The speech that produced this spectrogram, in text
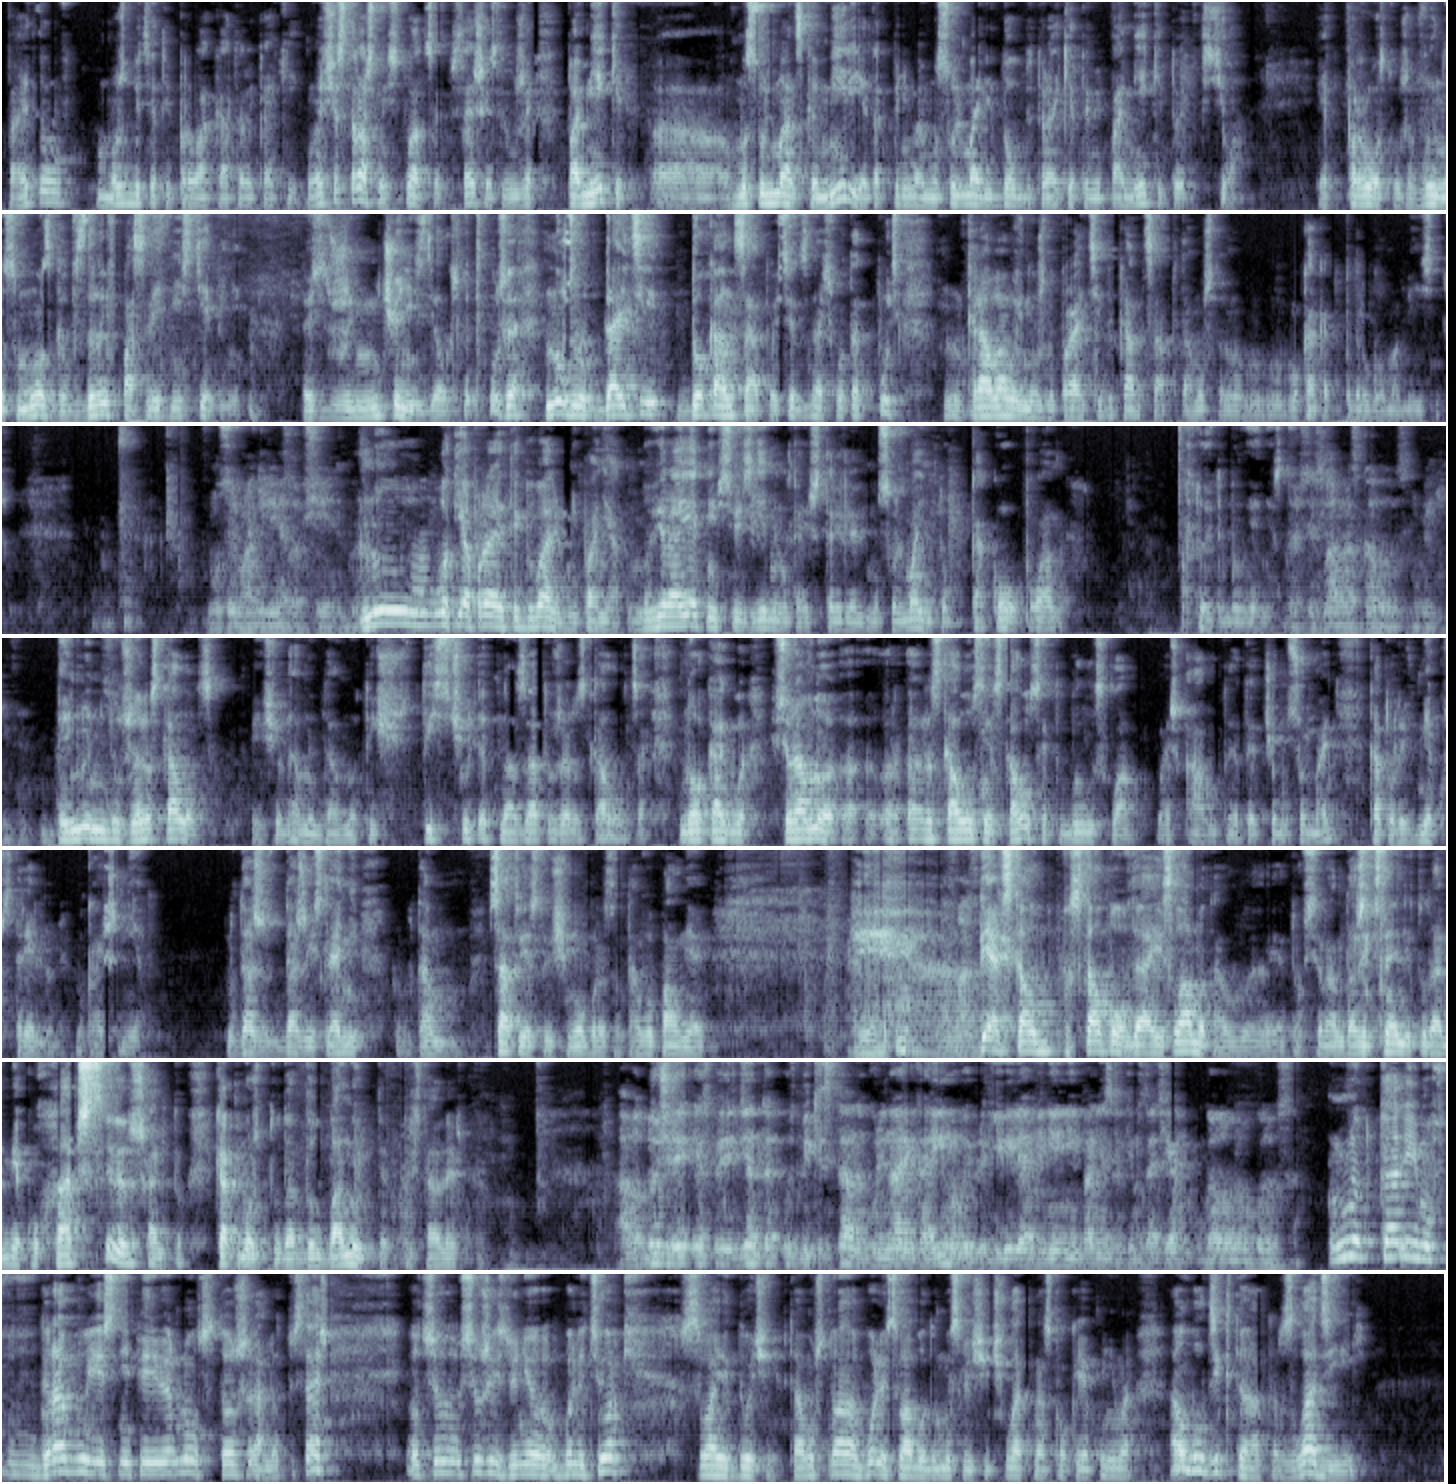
Поэтому может быть, это и провокаторы какие-то. Вообще страшная ситуация. Представляешь, если уже по Мекке э, в мусульманском мире, я так понимаю, мусульмане долбят ракетами по Мекке, то это все. Это просто уже вынос мозга, взрыв последней степени. То есть уже ничего не сделаешь. Это уже нужно дойти до конца. То есть это значит вот этот путь кровавый нужно пройти до конца, потому что, ну, ну как это по-другому объяснишь? Мусульмане ли вообще это было? Ну, вот я про это и говорю, непонятно. Но вероятнее всего из Йемена, конечно, стреляли мусульмане, то какого плана? Кто это был, я не знаю. То есть ислам раскалывается на какие-то? Да ну, уже раскололся. Еще давным-давно, тысяч, тысячу лет назад уже раскололся. Но как бы все равно э, э, раскололся, не раскололся, это был ислам. Понимаешь? А вот это, это что, мусульмане, которые в Мекку стрельнули? Ну, конечно, нет. Ну, даже, даже если они там соответствующим образом там выполняют пять столб, столпов да, ислама, там, э, то все равно, даже если они туда в Мекку хадж совершали, то как можно туда долбануть, представляешь? А вот дочери экс-президента Узбекистана Гульнари Каримовой предъявили обвинения по нескольким статьям Уголовного кодекса. Ну, Каримов в гробу, если не перевернулся, то жаль. Вот представляешь, вот всю, всю жизнь у него были терки своей дочери, потому что ну, она более свободомыслящий человек, насколько я понимаю. А он был диктатор, злодей.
